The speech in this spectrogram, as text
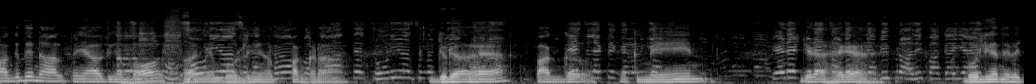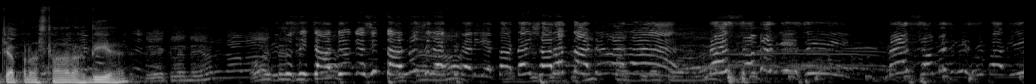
ਪੱਗ ਦੇ ਨਾਲ ਪੰਜਾਬ ਦੀਆਂ ਬਹੁਤ ਸਾਰੀਆਂ ਬੋਲੀਆਂ ਭੰਗੜਾ ਜੁੜਿਆ ਹੋਇਆ ਹੈ। ਪੱਗ ਇੱਕ ਮੇਨ ਜਿਹੜਾ ਹੈਗਾ ਬੋਲੀਆਂ ਦੇ ਵਿੱਚ ਆਪਣਾ ਸਥਾਨ ਰੱਖਦੀ ਹੈ। ਤੁਸੀਂ ਚਾਹਦੇ ਹੋ ਕਿ ਅਸੀਂ ਤੁਹਾਨੂੰ ਸਿਲੈਕਟ ਕਰੀਏ? ਤੁਹਾਡਾ ਇਸ਼ਾਰਾ ਤੁਹਾਡੇ ਵੱਲ ਹੈ। ਮੈਂ ਸਮਝ ਗਈ ਸੀ। ਮੈਂ ਸਮਝ ਗਈ ਸੀ ਭਾਜੀ।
